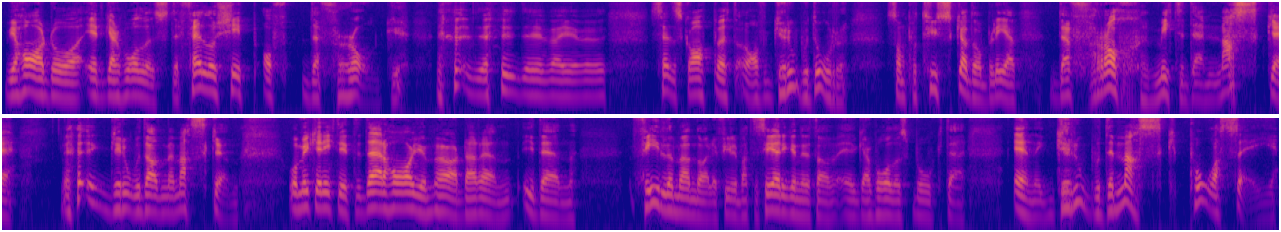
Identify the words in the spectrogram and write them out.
Vi har då Edgar Wallace, The Fellowship of the Frog. det var ju sällskapet av grodor som på tyska då blev The Froch mit der Maske. Grodan med masken. Och mycket riktigt, där har ju mördaren i den filmen då, eller filmatiseringen av Edgar Wallace bok där, en grodmask på sig.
